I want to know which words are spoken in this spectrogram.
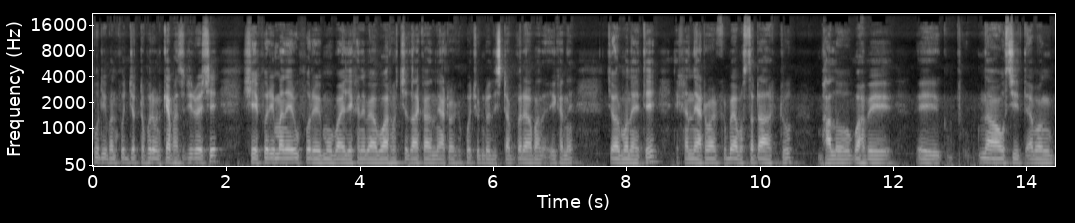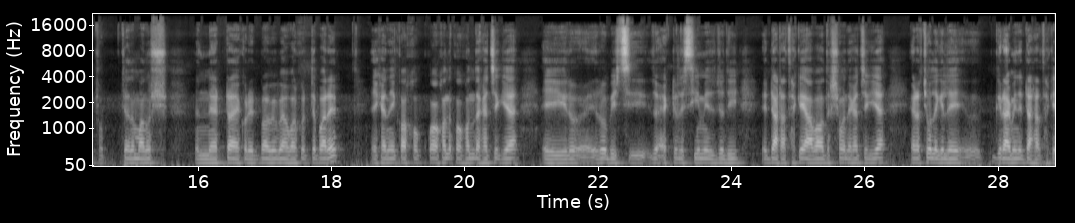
পরিমাণ পর্যাপ্ত পরিমাণ ক্যাপাসিটি রয়েছে, সেই পরিমাণের উপরে মোবাইল এখানে ব্যবহার হচ্ছে। তার কারণে নেটওয়ার্কে প্রচণ্ড ডিস্টার্ব করে আমাদের এখানে। চরমনাইতে। এখানে নেটওয়ার্ক ব্যবস্থাটা একটু ভালোভাবে নেওয়া উচিত এবং যেন মানুষ নেটটা অ্যাকুরেটভাবে ব্যবহার করতে পারে। এখানে কখন, কখনো দেখাচ্ছে গিয়া এই রবি অ্যাকচুয়ালি সিমে যদি ডাটা থাকে, আবার অনেক সময় দেখাচ্ছে গিয়া এটা চলে গেলে গ্রামীণের ডাটা থাকে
